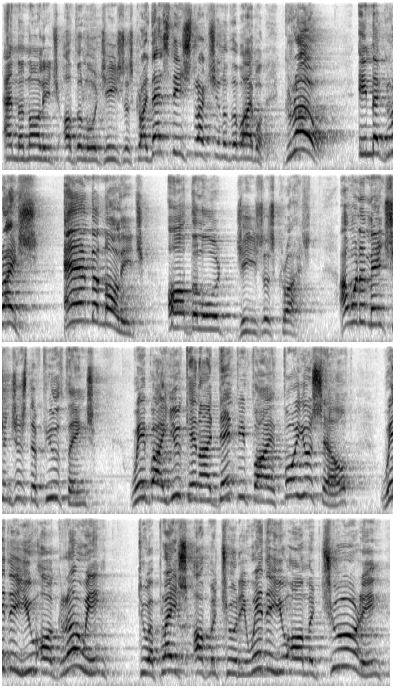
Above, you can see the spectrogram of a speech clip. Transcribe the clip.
and the knowledge of the Lord Jesus Christ. That's the instruction of the Bible. Grow in the grace and the knowledge of the Lord Jesus Christ. I want to mention just a few things whereby you can identify for yourself whether you are growing to a place of maturity, whether you are maturing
